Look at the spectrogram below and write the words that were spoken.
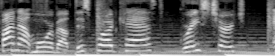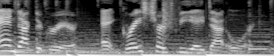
Find out more about this broadcast, Grace Church, and Dr. Grier at gracechurchva.org.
